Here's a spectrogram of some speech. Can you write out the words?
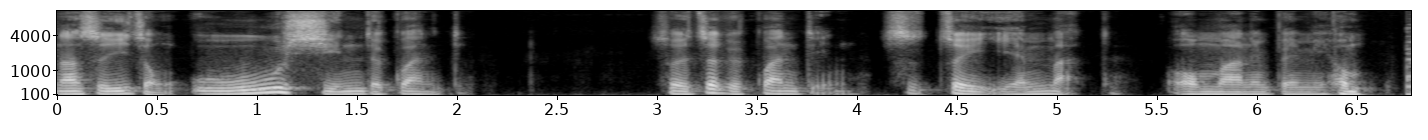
那是一种无形的灌顶，所以这个灌顶是最圆满的。Om Mani Padme Hum。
